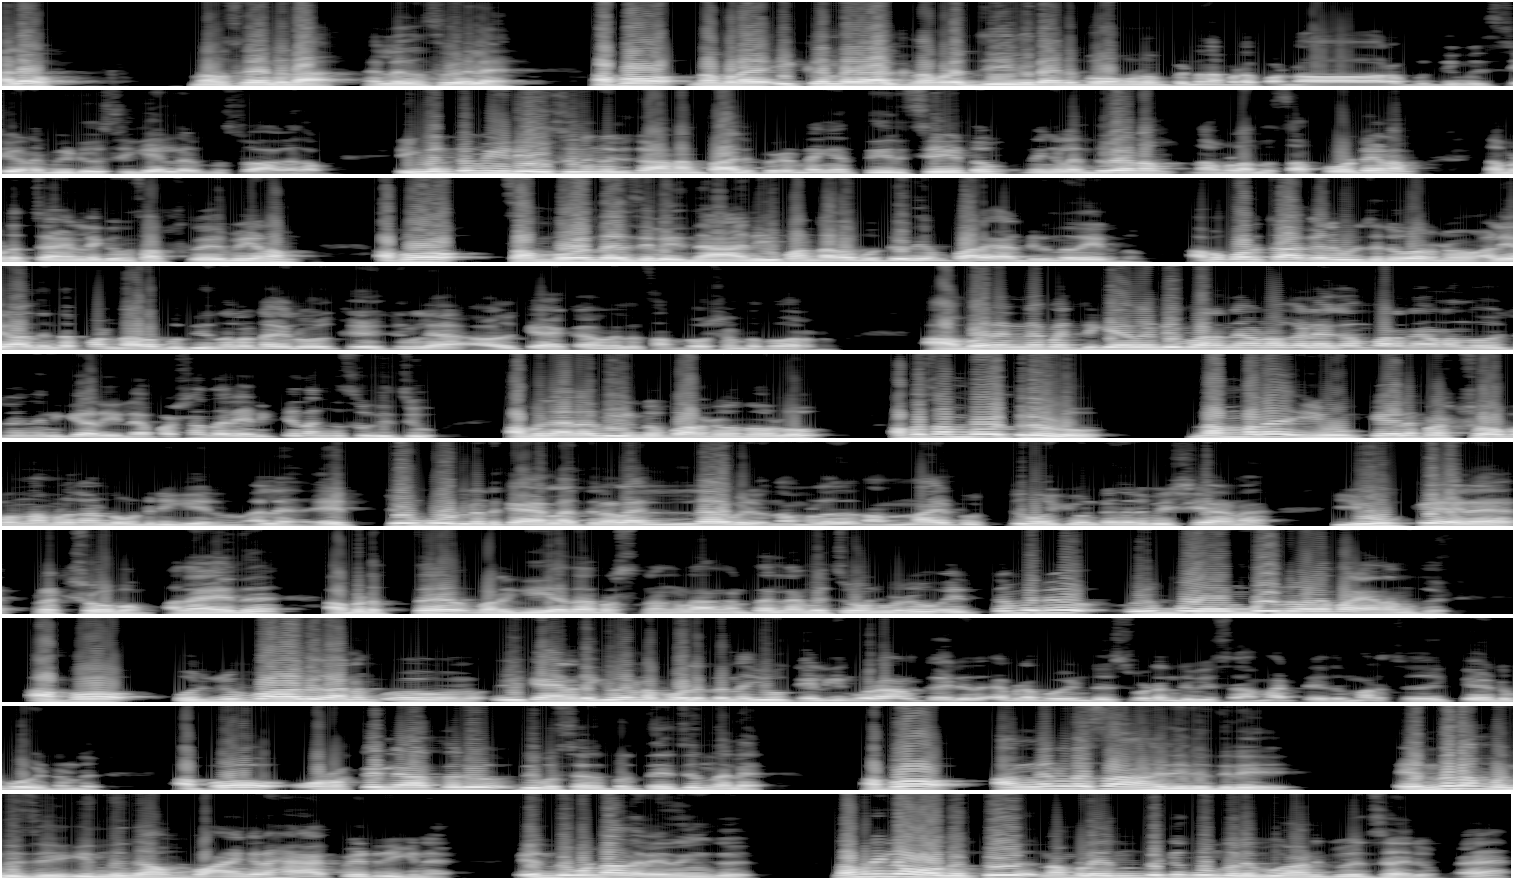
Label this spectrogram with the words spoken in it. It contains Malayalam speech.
ഹലോ നമസ്കാരം ഇടാ എല്ലാവരും സുഖല്ലേ? അപ്പോ നമ്മുടെ ഇക്കണ്ട കാലത്ത് നമ്മുടെ ജീവിത അനുഭവങ്ങളും പിന്നെ നമ്മുടെ പണ്ടാറ ബുദ്ധിമുട്ട് ചെയ്യണ വീഡിയോസിലേക്ക് എല്ലാവർക്കും സ്വാഗതം. ഇങ്ങനത്തെ വീഡിയോസ് നിങ്ങൾക്ക് കാണാൻ താല്പര്യം ഉണ്ടെങ്കിൽ തീർച്ചയായിട്ടും നിങ്ങൾ എന്ത് വേണം നമ്മളൊന്ന് സപ്പോർട്ട് ചെയ്യണം നമ്മുടെ ചാനലിലേക്ക് ഒന്ന് സബ്സ്ക്രൈബ് ചെയ്യണം. അപ്പോ സംഭവം എന്താ വെച്ചാൽ ഞാൻ ഈ പണ്ടാറ ബുദ്ധി അധികം പറയാണ്ടിരുന്നതായിരുന്നു. അപ്പൊ കുറച്ച് ആൾക്കാർ വിളിച്ചിട്ട് പറഞ്ഞു അളിയാ നിന്റെ പണ്ടാറ ബുദ്ധി എന്നുള്ള ഡയലോഗ് കേൾക്കുന്നില്ല. അത് കേൾക്കാൻ നല്ല സന്തോഷം ഉണ്ടെന്ന് പറഞ്ഞു. അവരെന്നെ പറ്റിക്കാൻ വേണ്ടി പറഞ്ഞാണോ കളിയാക്കാൻ പറഞ്ഞാണോ എന്ന് ചോദിച്ചു കഴിഞ്ഞാൽ എനിക്കറിയില്ല. പക്ഷെ എന്തായാലും എനിക്കത് അങ്ങ് സുഖിച്ചു. അപ്പൊ ഞാനത് വീണ്ടും പറഞ്ഞു എന്നുള്ളൂ. അപ്പൊ സംഭവം ഇത്രേ ഉള്ളൂ. നമ്മുടെ യു കെയിലെ പ്രക്ഷോഭം നമ്മൾ കണ്ടുകൊണ്ടിരിക്കുകയായിരുന്നു അല്ലെ? ഏറ്റവും കൂടുതൽ കേരളത്തിലുള്ള എല്ലാവരും നമ്മൾ നന്നായിട്ട് ഉറ്റുനോക്കിക്കൊണ്ടിരുന്ന ഒരു വിഷയമാണ് യു കെയിലെ പ്രക്ഷോഭം. അതായത് അവിടുത്തെ വർഗീയത പ്രശ്നങ്ങൾ അങ്ങനത്തെ എല്ലാം വെച്ചുകൊണ്ടുള്ളൊരു ഏറ്റവും ഒരു ഒരു ബോംബ് എന്ന് വേണമെങ്കിൽ പറയാം നമുക്ക്. അപ്പോ ഒരുപാട് കാരണം ഈ കാനഡയ്ക്ക് വരണ പോലെ തന്നെ യു കെയിലേക്കും കുറെ ആൾക്കാർ എവിടെ പോയിട്ടുണ്ട് സ്റ്റുഡന്റ് വിസ മറ്റേത് മറിച്ച് ആയിട്ട് പോയിട്ടുണ്ട്. അപ്പോ ഉറക്കമില്ലാത്തൊരു ദിവസം പ്രത്യേകിച്ച് ഇന്നലെ. അപ്പോ അങ്ങനെയുള്ള സാഹചര്യത്തിൽ എന്നെ സംബന്ധിച്ച് ഇന്ന് ഞാൻ ഭയങ്കര ഹാപ്പി ആയിട്ടിരിക്കണേ. എന്തുകൊണ്ടാണെന്നറിയാം നിങ്ങൾക്ക് നമ്മുടെ ഈ ലോകത്ത് നമ്മൾ എന്തൊക്കെ കുന്തളിപ്പ് കാണിച്ചു വെച്ചാലും ഏഹ്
